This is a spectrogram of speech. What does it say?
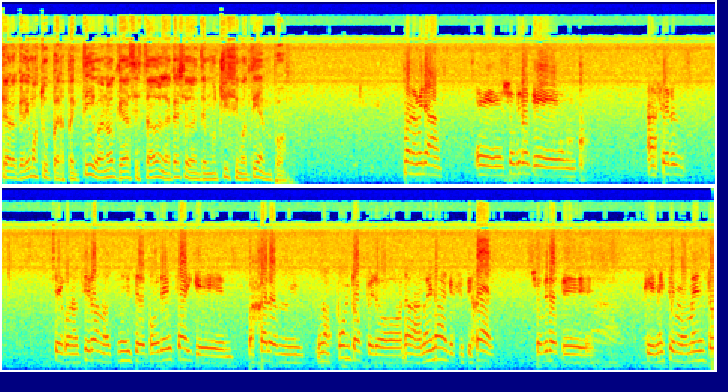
claro, queremos tu perspectiva, ¿no? Que has estado en la calle durante muchísimo tiempo. Bueno, mira, eh, yo creo que hacer se conocieron los índices de pobreza y que bajaron unos puntos, pero nada, no hay nada que festejar. Yo creo que, que en este momento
